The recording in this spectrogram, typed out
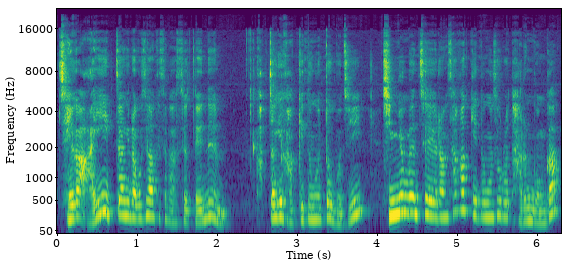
제가 아이 입장이라고 생각해서 봤을 때는 갑자기 각기둥은 또 뭐지? 직육면체랑 사각기둥은 서로 다른 건가?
